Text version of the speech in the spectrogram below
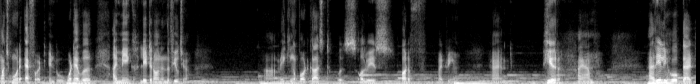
much more effort into whatever I make later on in the future. Uh, making a podcast was always part of my dream, and here I am. I really hope that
